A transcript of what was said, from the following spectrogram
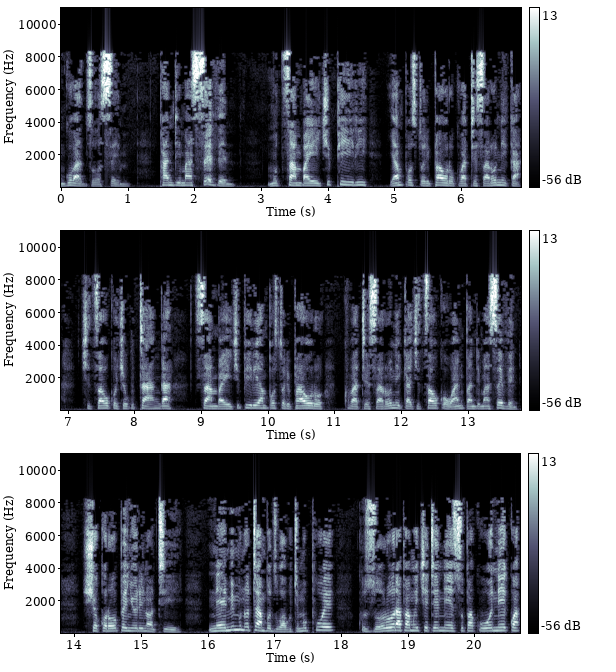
nguva dzose. Pandima 7 mutsamba yechipiri yeapostori pauro kuvatesaronika chitsauko chokutanga. Tsamba yechipiri yeapostori pauro kuvatesaronika chitsauko 1 pandima 7 shoko roupenyu rinoti nemi munotambudzwa kuti mupuwe kuzorora pamwe chete nesu pakuonekwa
